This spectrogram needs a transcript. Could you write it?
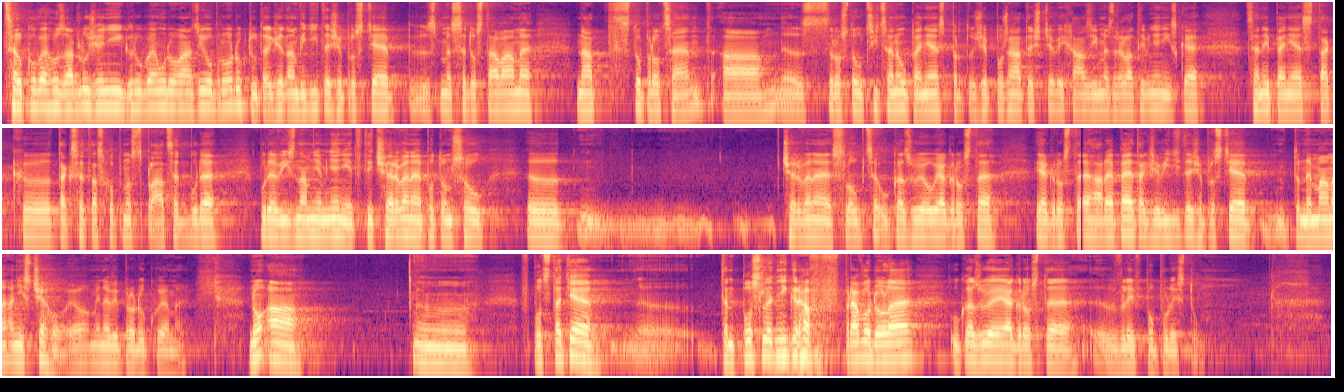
celkového zadlužení k hrubému domácího produktu. Takže tam vidíte, že prostě jsme se dostáváme nad 100% a s rostoucí cenou peněz, protože pořád ještě vycházíme z relativně nízké ceny peněz, tak, tak se ta schopnost splácet bude, bude významně měnit. Ty červené potom jsou červené sloupce ukazují, jak roste, jak roste HDP, takže vidíte, že prostě to nemáme ani z čeho, jo? my nevyprodukujeme. No a v podstatě eh, ten poslední graf vpravo dole ukazuje, jak roste vliv populistů.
